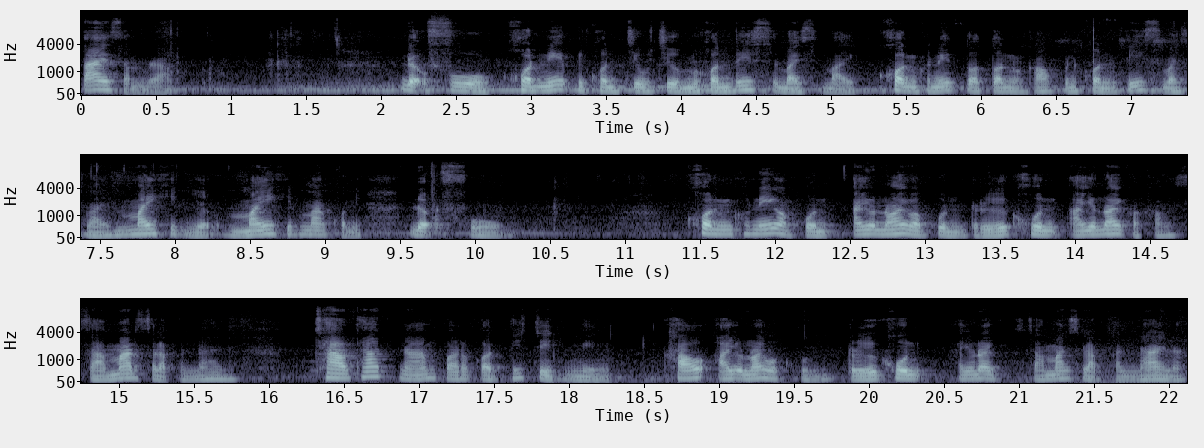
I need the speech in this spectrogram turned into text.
ใต้สำรับเดอะฟูคนนี้เป็นคนจิวๆเป็นคนที่สบายๆคนคนนี้ตัวตนของเขาเป็นคนที่สบายๆไม่คิดเยอะ ไม่คิดมากกว่านี้เดอะฟู คนคนนี้กับคุณอายุน้อยกว่าคุณ หรือคุณอายุน้อยกว่าเขาสามารถสลับกันได้ ชาวธาตุน้ำกรกฎพิจิกมินเขาอายุน้อยกว่าคุณ หรือคุณอายุน้อยสามารถสลับกันได้นะ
